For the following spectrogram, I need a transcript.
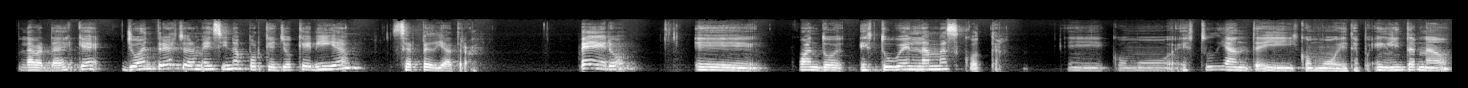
la verdad es que yo entré a estudiar medicina porque yo quería ser pediatra. Pero eh, cuando estuve en la mascota, eh, como estudiante y como en el internado,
